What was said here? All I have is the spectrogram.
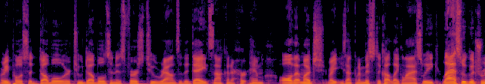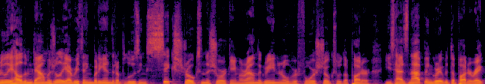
or he posts a double or two doubles in his first two rounds of the day, it's not going to hurt him all that much, right? He's not going to miss the cut like last week. Last week, which really held him down, was really everything, but he ended up losing six strokes in the short game around the green and over four strokes with the putter. He has not been great with the putter, right?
